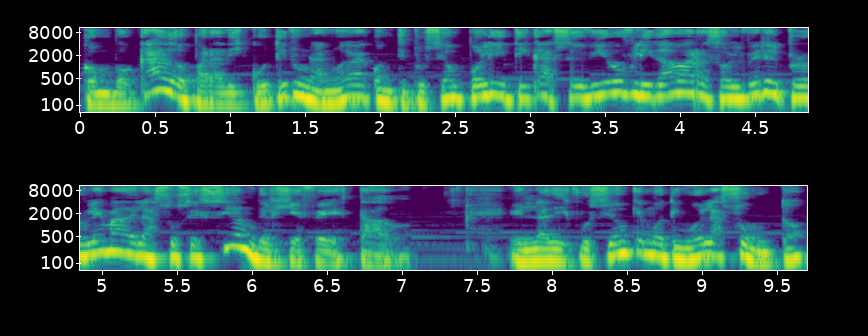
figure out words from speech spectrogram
convocado para discutir una nueva constitución política, se vio obligado a resolver el problema de la sucesión del jefe de Estado. En la discusión que motivó el asunto,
